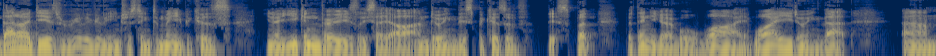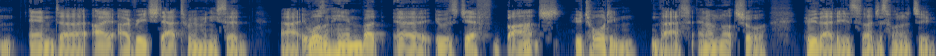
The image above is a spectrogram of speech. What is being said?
that idea is really, really interesting to me because, you know, you can very easily say, oh, I'm doing this because of this. But, but then you go, well, why? Why are you doing that? Um, and uh, I, I reached out to him and he said, uh, it wasn't him, but uh, it was Jeff Barch who taught him that, and I'm not sure who that is. So I just wanted to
